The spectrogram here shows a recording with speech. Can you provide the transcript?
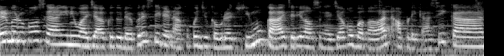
Dan berhubung sekarang ini wajah aku tuh udah bersih dan aku pun juga udah cuci muka, jadi langsung aja aku bakalan aplikasikan.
